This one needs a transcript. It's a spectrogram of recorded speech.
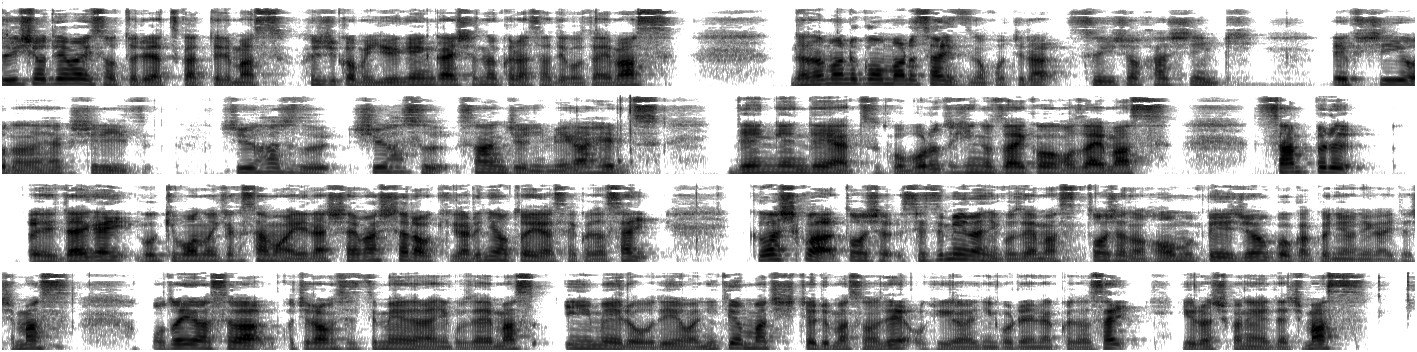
推奨デバイスを取り扱っております。富士コム有限会社の倉さでございます。7050サイズのこちら、推奨発信機、FCO700 シリーズ、周波数、周波数 32MHz、電源電圧 5V 品の在庫がございます。サンプル、え代替ご希望のお客様がいらっしゃいましたらお気軽にお問い合わせください。詳しくは当社、説明欄にございます。当社のホームページをご確認お願いいたします。お問い合わせはこちらの説明欄にございます。e メール、お電話にてお待ちしておりますので、お気軽にご連絡ください。よろしくお願いいたします。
